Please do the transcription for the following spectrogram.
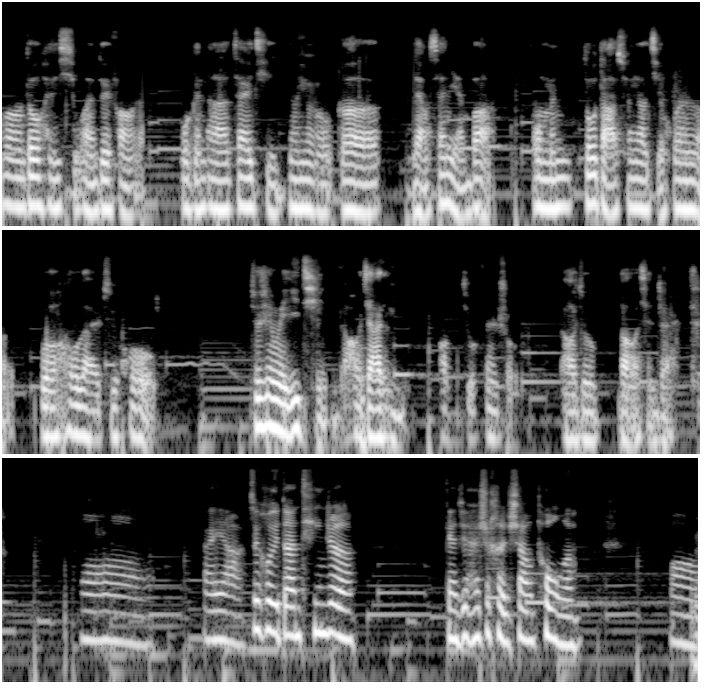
方都很喜欢对方。我跟他在一起能有个。两三年吧，我们都打算要结婚了，不过后来之后，就是因为疫情，然后家庭，我们就分手了，然后就到了现在。哦，哎呀，最后一段听着，感觉还是很伤痛啊。哦，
